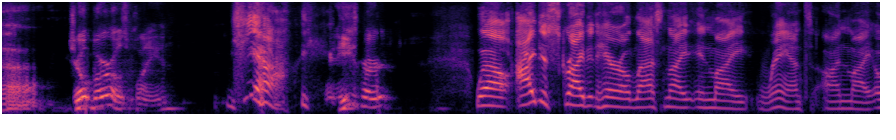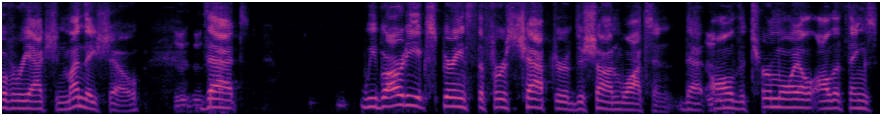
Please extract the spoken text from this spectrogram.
Uh, Joe Burrow's playing, yeah. and he's hurt. Well, I described it, Harold, last night in my rant on my Overreaction Monday show Mhm. that we've already experienced the first chapter of Deshaun Watson, that Mhm. all the turmoil, all the things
